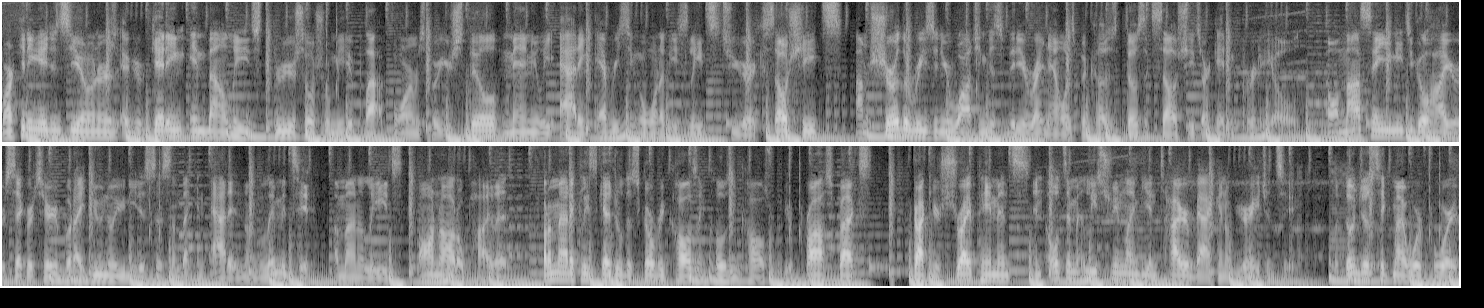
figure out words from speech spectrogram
Marketing agency owners, if you're getting inbound leads through your social media platforms, but you're still manually adding every single one of these leads to your Excel sheets, I'm sure the reason you're watching this video right now is because those Excel sheets are getting pretty old. Now, I'm not saying you need to go hire a secretary, but I do know you need a system that can add an unlimited amount of leads on autopilot, automatically schedule discovery calls and closing calls with your prospects, track your Stripe payments, and ultimately streamline the entire backend of your agency. But don't just take my word for it.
